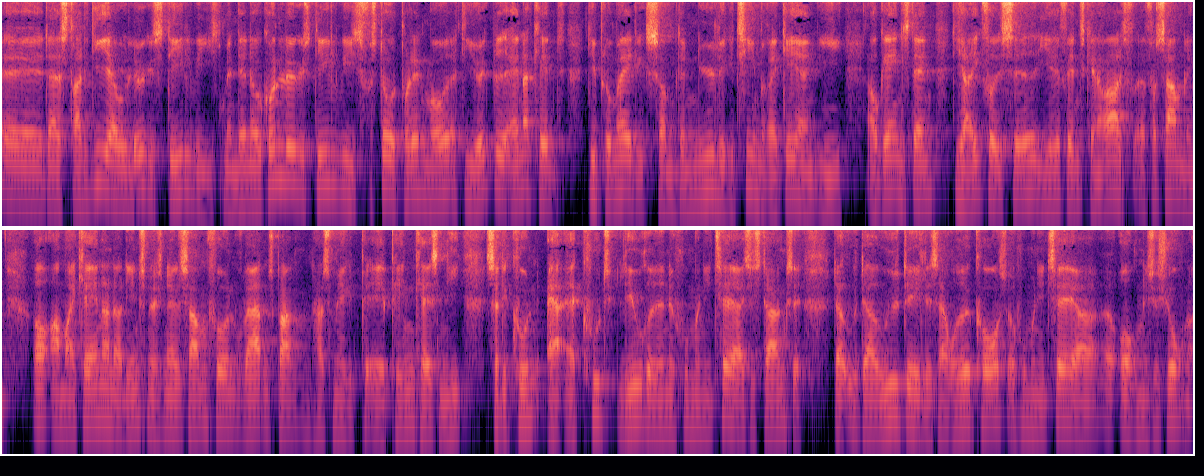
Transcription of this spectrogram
Øh, deres strategi er jo lykkes delvist, men den er jo kun lykkes delvist forstået på den måde, at de er jo ikke blevet anerkendt diplomatisk som den nye legitime regering i Afghanistan. De har ikke fået sæde i FN's generalforsamling, og amerikanerne og det internationale samfund, Verdensbanken, har smækket øh, pengekassen i, så det kun er akut livreddende humanitær assistance, der, der uddeles af Røde Kors og humanitære øh, organisationer.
